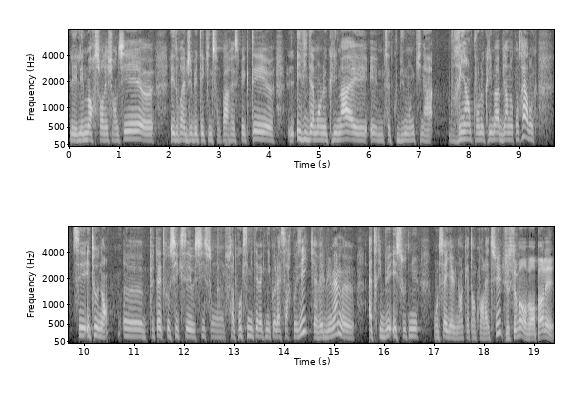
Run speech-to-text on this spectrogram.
les, les morts sur les chantiers, euh, les droits LGBT qui ne sont pas respectés, euh, évidemment le climat et, et cette Coupe du Monde qui n'a rien pour le climat, bien au contraire. Donc, C'est étonnant. Euh, Peut-être aussi que c'est aussi son, sa proximité avec Nicolas Sarkozy, qui avait lui-même euh, attribué et soutenu, on le sait, il y a une enquête en cours là-dessus. Justement, on va en parler.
